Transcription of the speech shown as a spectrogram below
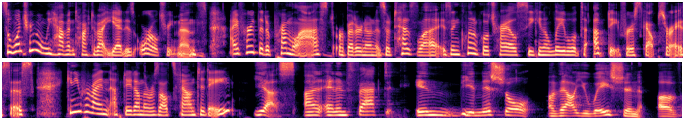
So, one treatment we haven't talked about yet is oral treatments. I've heard that apremilast, or better known as Otezla, is in clinical trials seeking a label to update for scalp psoriasis. Can you provide an update on the results found to date? Yes. Uh, and in fact, in the initial evaluation of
